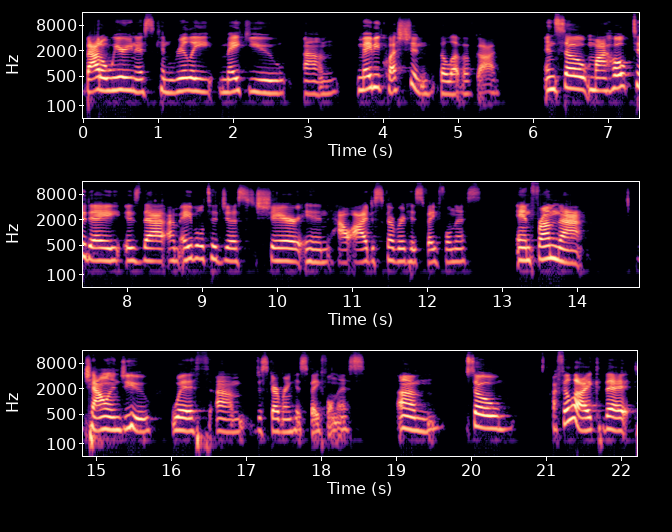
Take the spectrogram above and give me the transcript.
Battle weariness can really make you um, maybe question the love of God. And so, my hope today is that I'm able to just share in how I discovered his faithfulness, and from that, challenge you with um, discovering his faithfulness. Um, so, I feel like that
